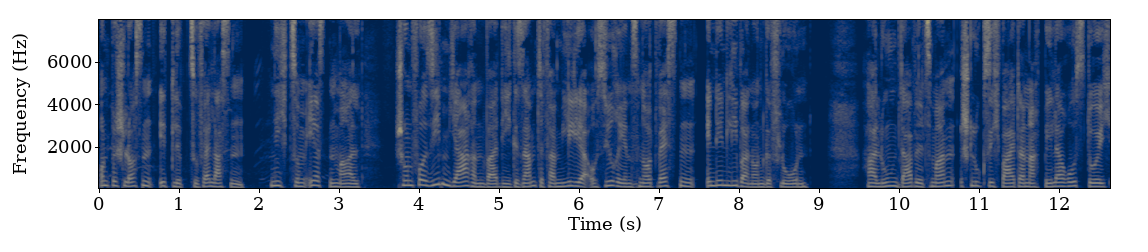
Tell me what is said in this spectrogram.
und beschlossen, Idlib zu verlassen. Nicht zum ersten Mal. Schon vor sieben Jahren war die gesamte Familie aus Syriens Nordwesten in den Libanon geflohen. Halum Dabelsmann schlug sich weiter nach Belarus durch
